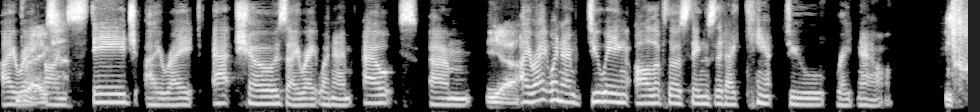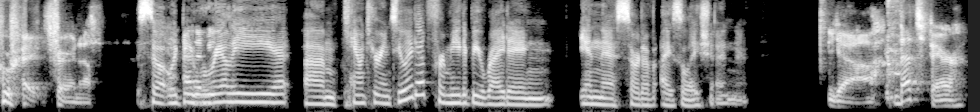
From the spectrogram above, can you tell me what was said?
I write Right. on stage, I write at shows, I write when I'm out. Um, Yeah. I write when I'm doing all of those things that I can't do right now. right. Fair enough. So it would be really um, counterintuitive for me to be writing in this sort of isolation. Yeah, that's fair.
